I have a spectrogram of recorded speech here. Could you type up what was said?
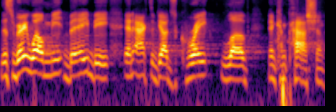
this very well may be an act of God's great love and compassion.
